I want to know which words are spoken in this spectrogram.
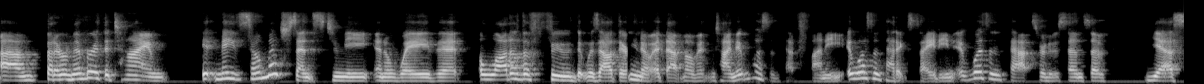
um, but I remember at the time, it made so much sense to me in a way that a lot of the food that was out there, you know, at that moment in time, it wasn't that funny. It wasn't that exciting. It wasn't that sort of sense of, yes,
